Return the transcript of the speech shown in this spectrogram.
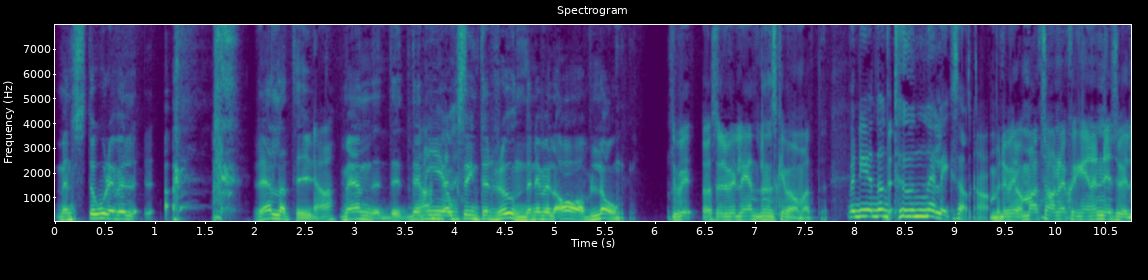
Men stor är väl relativt. Ja. Men den Ja, är ju men- också inte rund, den är väl avlång. Du vill, alltså, du vill egentligen skriva om att Men det är ju ändå en tunnel liksom. Ja, men du vill, om man tar skickar in en ny så vill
